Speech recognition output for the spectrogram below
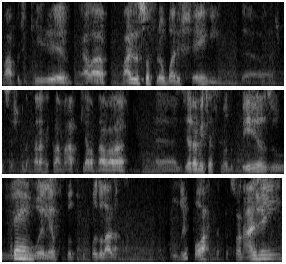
papo de que ela quase sofreu body shaming. É, as pessoas começaram a reclamar porque ela estava é, ligeiramente acima do peso Sim. e o elenco todo ficou do lado. Não importa, a personagem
